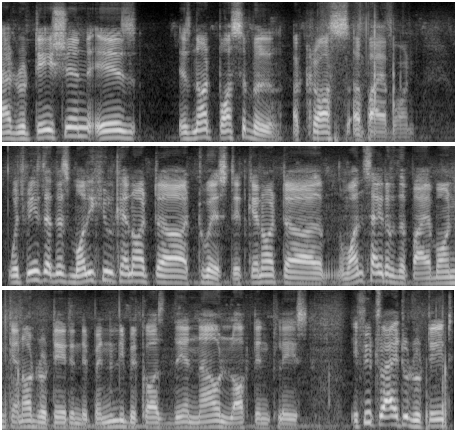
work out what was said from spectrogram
that rotation is is not possible across a pi bond which means that this molecule cannot uh, twist. It cannot uh, one side of the pi bond cannot rotate independently because they are now locked in place. If you try to rotate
